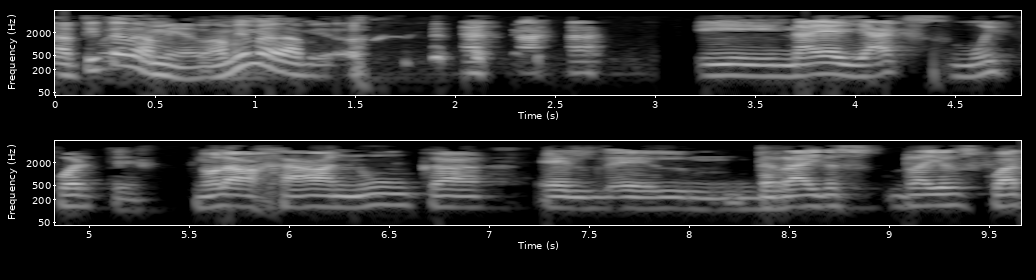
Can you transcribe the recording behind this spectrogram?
a ti te da miedo, a mí me da miedo. y Naya Jax muy fuerte no la bajaban nunca. El, el de Rayo, Squad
